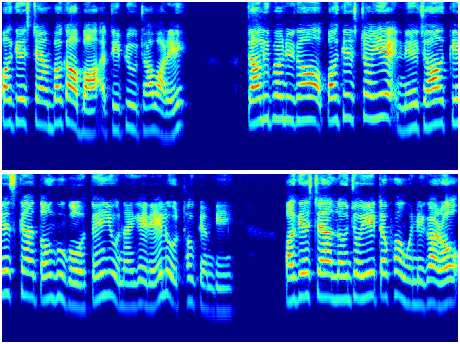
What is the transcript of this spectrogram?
ပါကစ္စတန်ဘက်ကပါအတည်ပြုထားပါတယ်။တာလီဘန်တွေကပါကစ္စတန်ရဲ့နေကြားကင်းစကန်၃ခုကိုတင်းယူနိုင်ခဲ့တယ်လို့ထုတ်ပြန်ပြီးပါကစ္စတန်လုံခြုံရေးတပ်ဖွဲ့ဝင်တွေကတော့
